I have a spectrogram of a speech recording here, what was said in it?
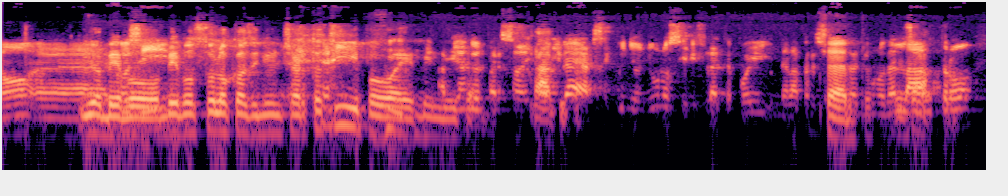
No? Eh, Io bevo, bevo, solo cose di un certo tipo e quindi... Abbiamo due personalità capita. diverse, quindi ognuno si riflette poi nella personalità certo, di uno dell'altro. Esatto.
